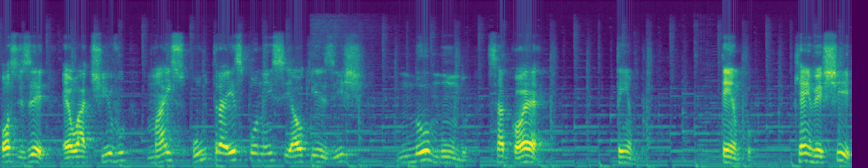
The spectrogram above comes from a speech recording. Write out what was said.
Posso dizer, é o ativo mais ultra exponencial que existe no mundo. Sabe qual é? Tempo. Tempo. Quer investir?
